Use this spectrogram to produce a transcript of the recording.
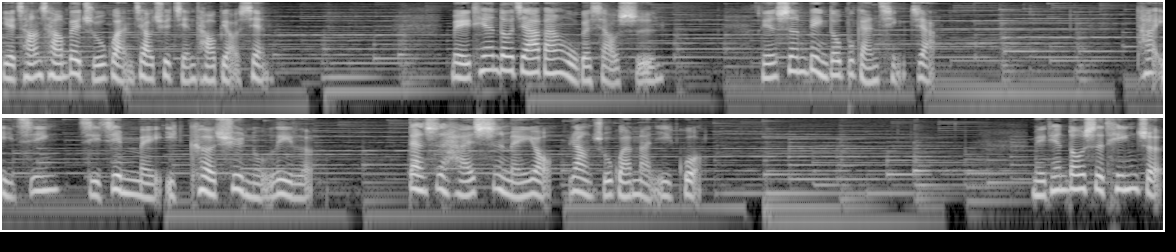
也常常被主管叫去检讨表现。每天都加班五个小时，连生病都不敢请假。他已经挤尽每一刻去努力了，但是还是没有让主管满意过。每天都是听着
